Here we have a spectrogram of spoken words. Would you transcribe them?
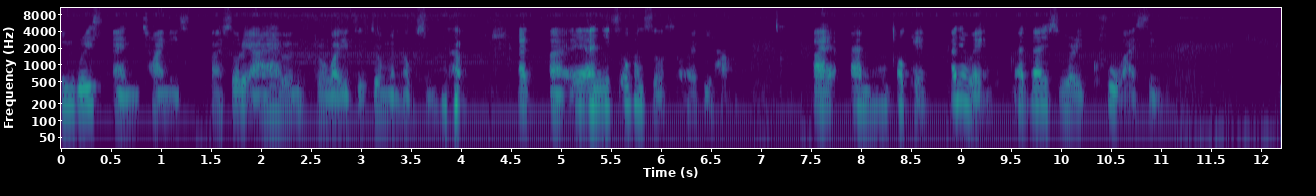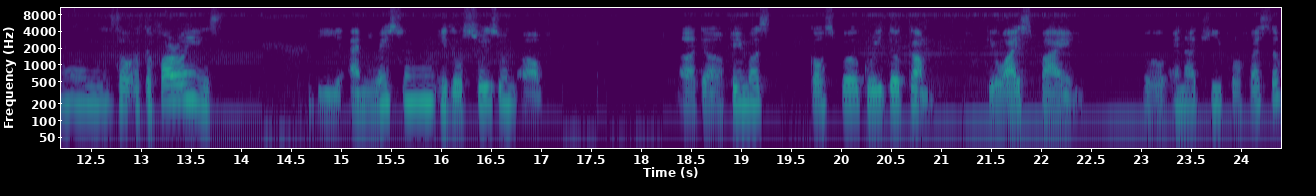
English and Chinese. Uh, sorry, I haven't provided the German option. and, uh, and it's open source at GitHub. I am okay. Anyway, uh, that is very cool, I think. Um, so the following is the animation illustration of uh, the famous Gosper glider gun devised by uh, MIT professor.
